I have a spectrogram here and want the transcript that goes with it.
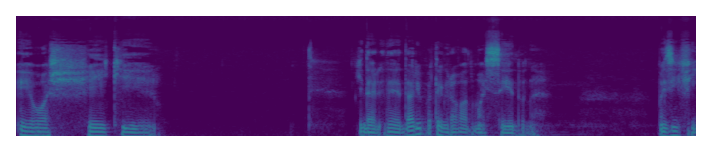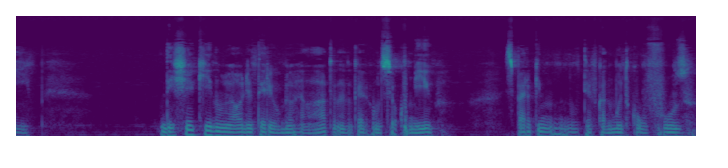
Eu achei que Que daria, é, daria para ter gravado mais cedo, né? Mas enfim, deixei aqui no meu áudio anterior o meu relato né, do que aconteceu comigo. Espero que não tenha ficado muito confuso.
